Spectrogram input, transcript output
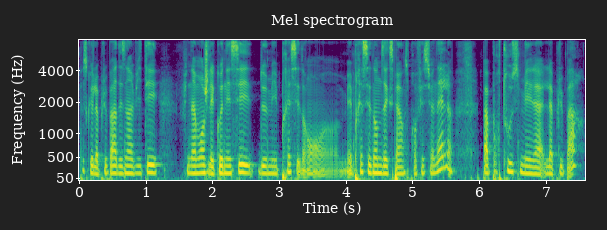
parce que la plupart des invités, finalement, je les connaissais de mes, précédentes expériences professionnelles, pas pour tous, mais la, plupart.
